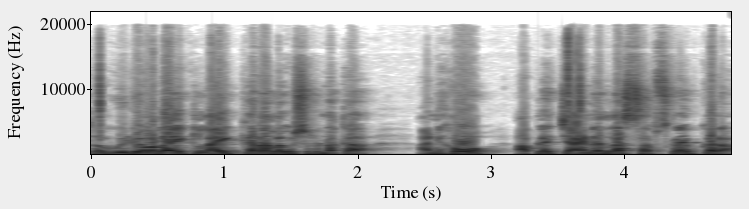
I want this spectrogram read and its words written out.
तर व्हिडिओला एक लाईक करायला विसरू नका. आणि हो आपल्या चॅनलला सबस्क्राईब करा.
